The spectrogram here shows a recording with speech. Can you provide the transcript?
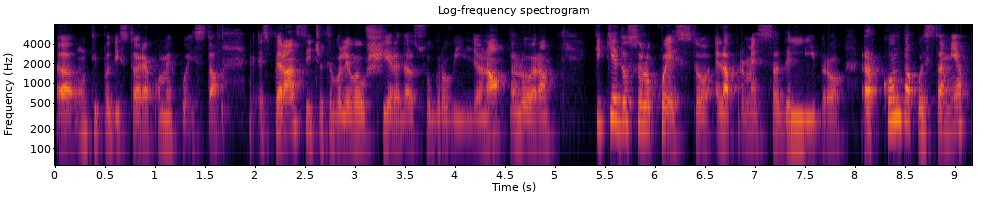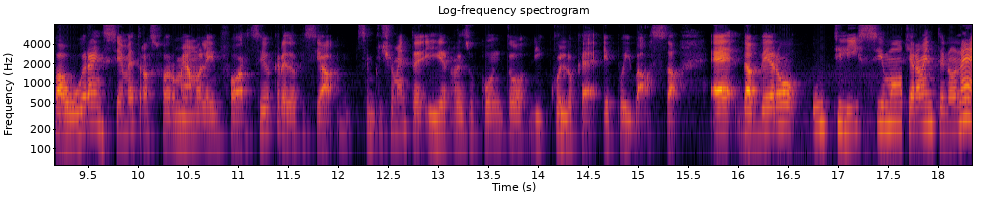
eh, un tipo di storia come questa. Speranza dice che voleva uscire dal suo groviglio, no? Allora, ti chiedo solo questo, è la premessa del libro. Racconta questa mia paura insieme trasformiamola in forza. Io credo che sia semplicemente il resoconto di quello che è e poi basta. È davvero utilissimo. Chiaramente non è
